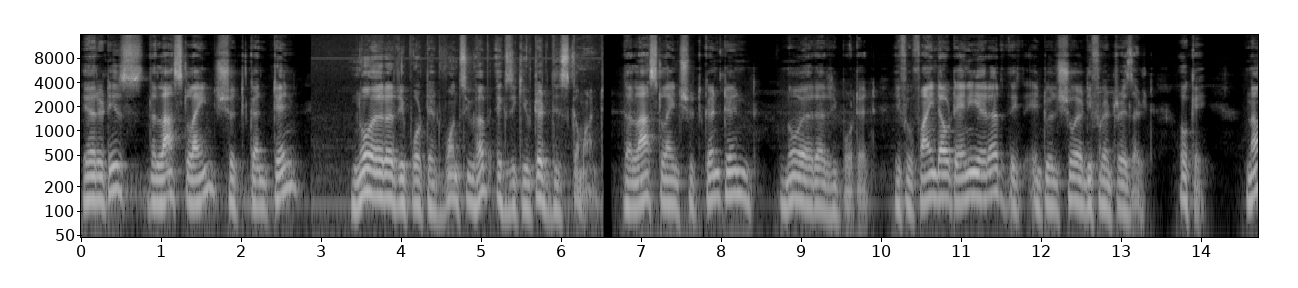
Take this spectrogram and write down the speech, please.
Here it is. The last line should contain no error reported once you have executed this command. The last line should contain no error reported. If you find out any error, it will show a different result. Okay. Now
